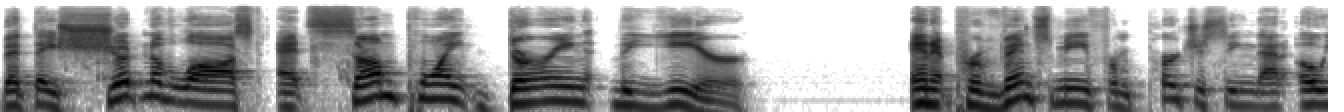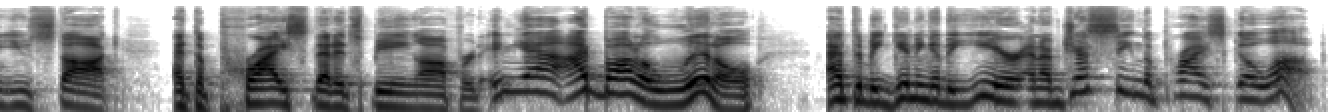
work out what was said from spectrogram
that they shouldn't have lost at some point during the year, and it prevents me from purchasing that OU stock at the price that it's being offered. And yeah, I bought a little at the beginning of the year, and I've just seen the price go up.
